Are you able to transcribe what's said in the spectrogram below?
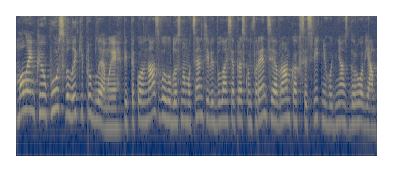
Маленький укус великі проблеми. Під такою назвою в обласному центрі відбулася прес-конференція в рамках Всесвітнього дня здоров'я.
